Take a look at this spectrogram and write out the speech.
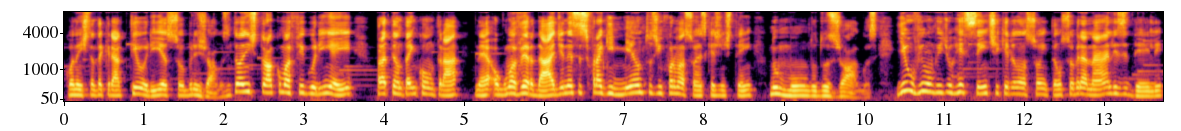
quando a gente tenta criar teorias sobre jogos. Então a gente troca uma figurinha aí para tentar encontrar né, alguma verdade nesses fragmentos de informações que a gente tem no mundo dos jogos. E eu vi um vídeo recente que ele lançou então sobre a análise dele,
